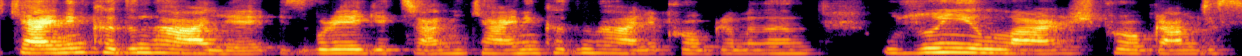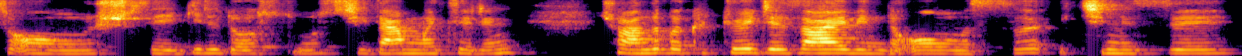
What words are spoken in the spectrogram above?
Hikayenin Kadın Hali, biz buraya getiren Hikayenin Kadın Hali programının uzun yıllar programcısı olmuş sevgili dostumuz Çiğdem Mater'in şu anda Bakırköy cezaevinde olması içimizi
